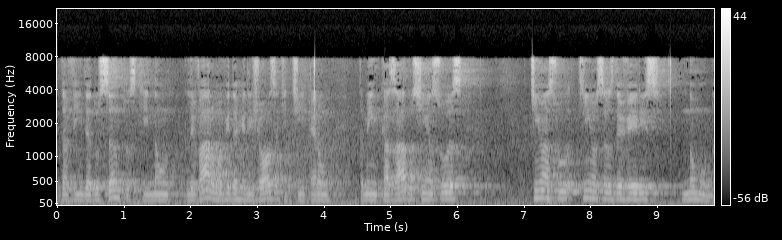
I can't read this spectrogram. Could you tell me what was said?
da vida dos santos que não levaram uma vida religiosa, que tinham, eram também casados, tinham suas tinham, tinham os seus deveres no mundo.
